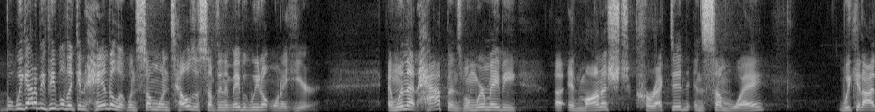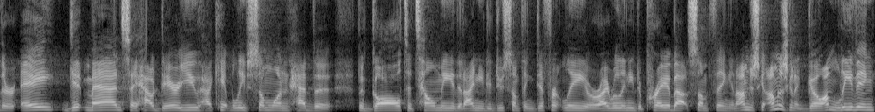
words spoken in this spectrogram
but we got to be people that can handle it when someone tells us something that maybe we don't want to hear. And when that happens, when we're maybe uh, admonished, corrected in some way, we could either A, get mad, say, How dare you? I can't believe someone had the, the gall to tell me that I need to do something differently or I really need to pray about something. And I'm just, I'm just going to go. I'm leaving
